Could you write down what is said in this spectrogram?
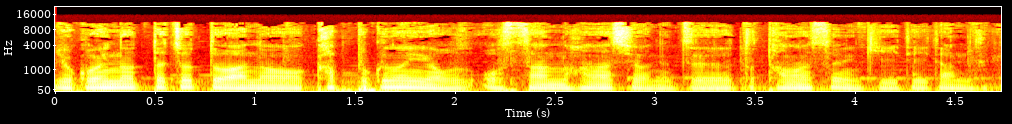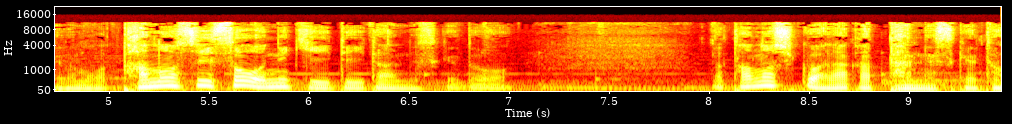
横に乗ったちょっとあの滑腹のいいおっさんの話をねずっと楽しそうに聞いていたんですけども楽しそうに聞いていたんですけど楽しくはなかったんですけど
